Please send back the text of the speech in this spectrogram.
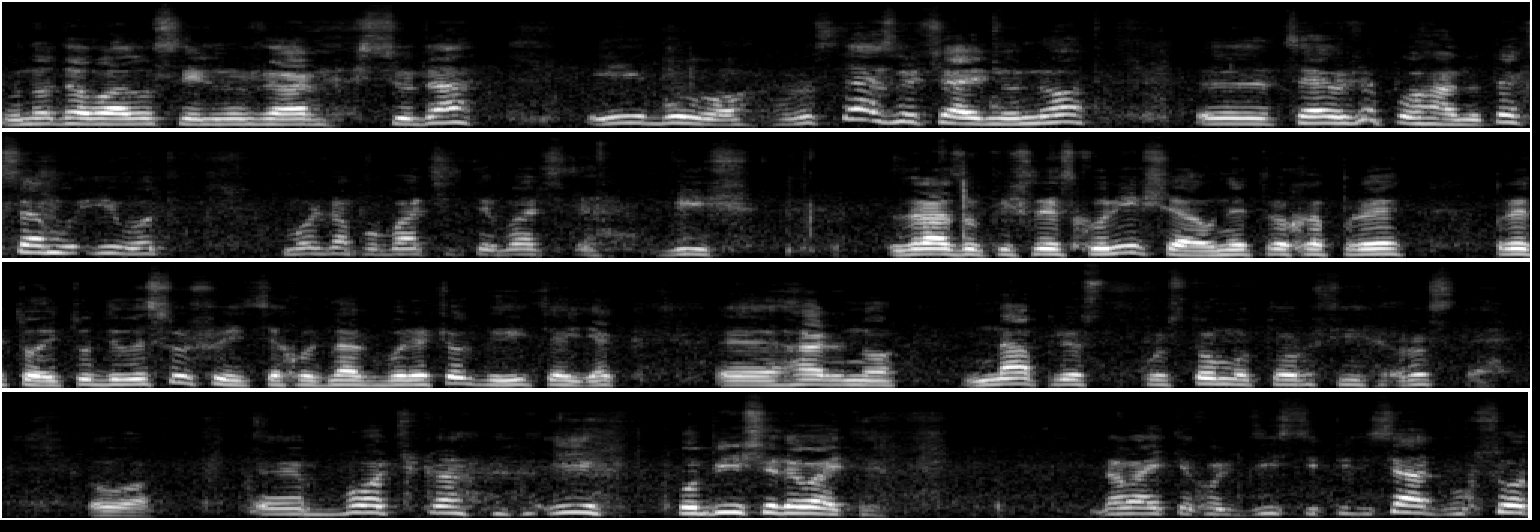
Воно давало сильно жар сюди і було. Росте, звичайно, але це вже погано. Так само і от можна побачити, бачите, більш зразу пішли скоріше, а вони трохи при, при той. Туди висушується, хоч наш бурячок, дивіться, як е, гарно на простому торфі росте. О. Е, бочка і побільше давайте. Давайте хоч 250, 200.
